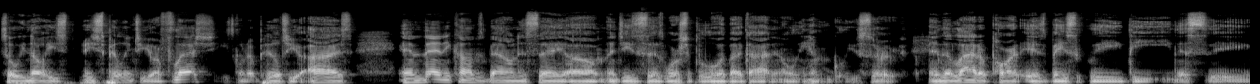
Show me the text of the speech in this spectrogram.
So we know he's he's appealing to your flesh. He's going to appeal to your eyes, and then he comes down and say, um, and Jesus says, "Worship the Lord thy God, and only Him will you serve." And the latter part is basically the let's see,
